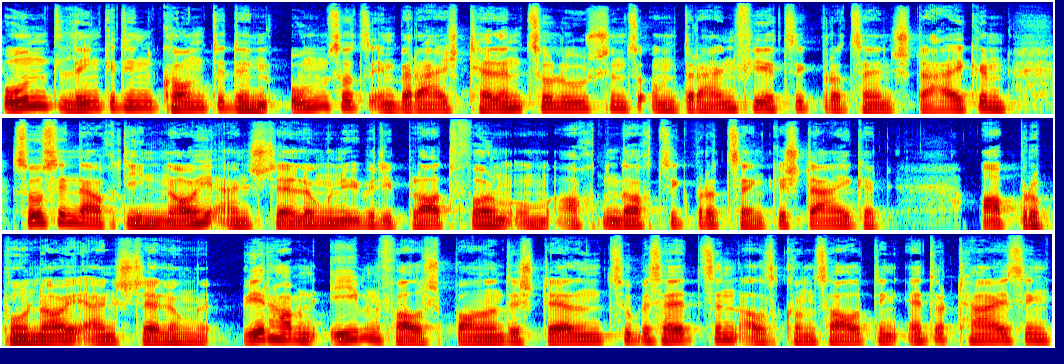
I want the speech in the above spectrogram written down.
Und LinkedIn konnte den Umsatz im Bereich Talent Solutions um 43% steigern. So sind auch die Neueinstellungen über die Plattform um 88% gesteigert. Apropos Neueinstellungen, wir haben ebenfalls spannende Stellen zu besetzen als Consulting Advertising.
